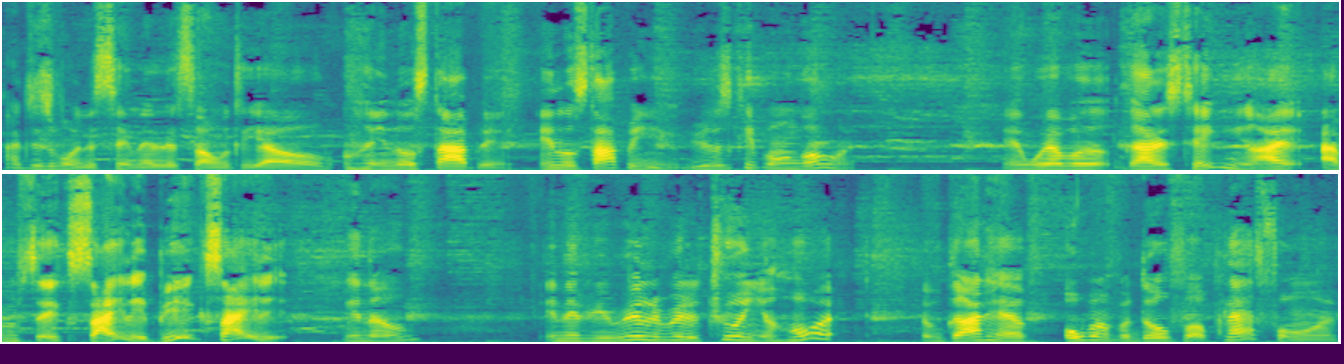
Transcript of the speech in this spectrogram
I just wanted to sing that little song to y'all. Ain't no stopping. Ain't no stopping you. You just keep on going. And wherever God is taking you, I, I'm so excited. Be excited, you know. And if you're really, really true in your heart, if God have opened up a door for a platform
